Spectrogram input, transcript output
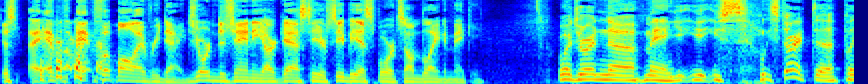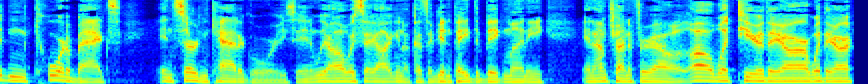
Just every, football every day. Jordan Dajani, our guest here, CBS Sports on Blaine and Mickey. Well, Jordan, uh, man, you, you, you, we start uh, putting quarterbacks in certain categories, and we always say, oh, you know, because they're getting paid the big money, and I'm trying to figure out, oh, what tier they are, what they are.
